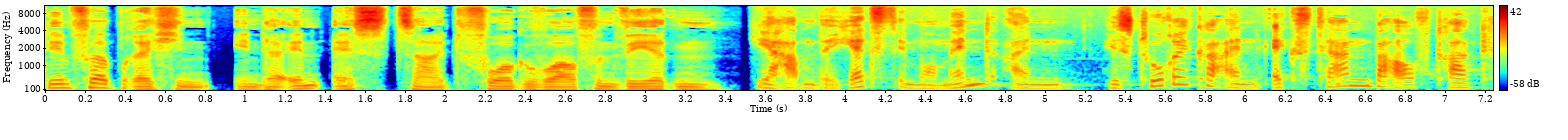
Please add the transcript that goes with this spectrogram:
dem Verbrechen in der NS-Zeit vorgeworfen werden. Hier haben wir jetzt im Moment einen Historiker, einen externen Beauftragten,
